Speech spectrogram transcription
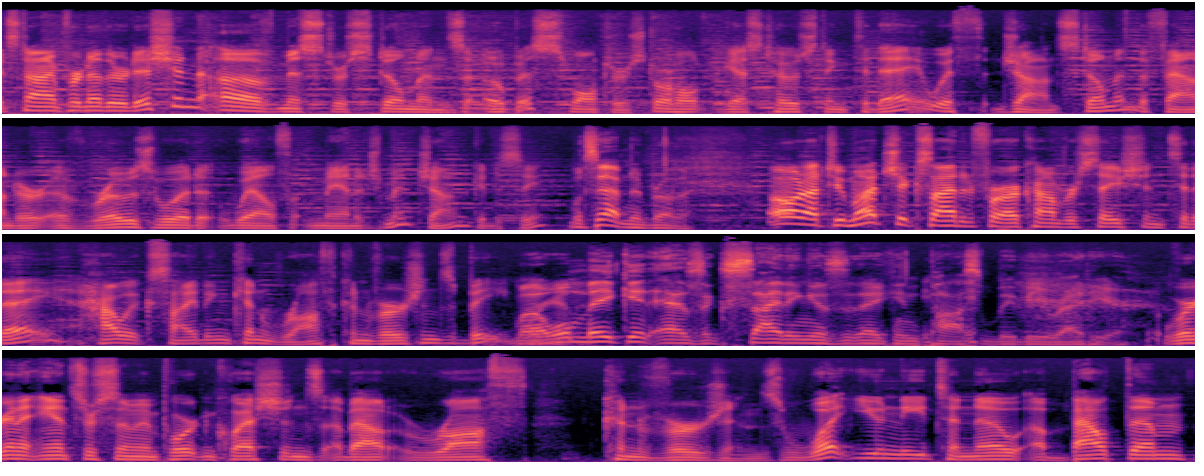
It's time for another edition of Mr. Stillman's Opus. Walter Storholt guest hosting today with John Stillman, the founder of Rosewood Wealth Management. John, good to see you. What's happening, brother? Oh, not too much. Excited for our conversation today. How exciting can Roth conversions be? Well, We're we'll make it as exciting as they can possibly be right here. We're going to answer some important questions about Roth conversions, what you need to know about them.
